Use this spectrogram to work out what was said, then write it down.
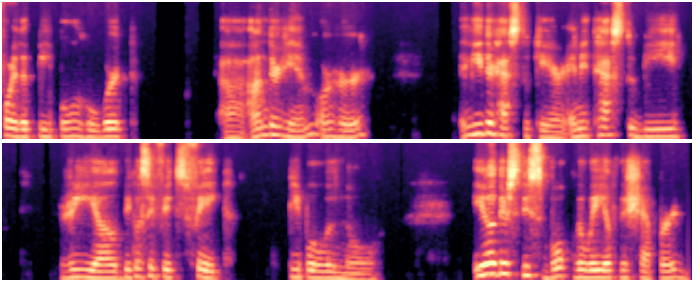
for the people who work uh, under him or her. A leader has to care and it has to be real because if it's fake, people will know. You know, there's this book, The Way of the Shepherd.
